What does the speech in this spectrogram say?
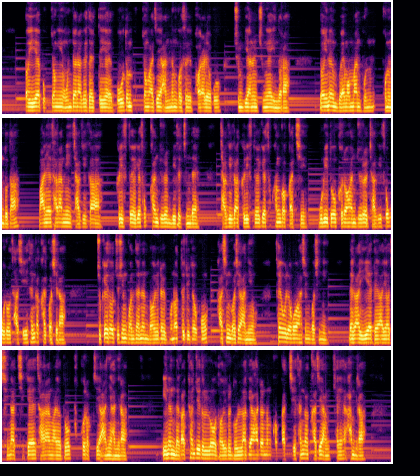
너희의 복종이 온전하게 될 때에 모든 복종하지 않는 것을 벌하려고 준비하는 중에 있노라. 너희는 외모만 보는, 보는 도다. 만일 사람이 자기가 그리스도에게 속한 줄을 믿을진데 자기가 그리스도에게 속한 것 같이 우리도 그러한 줄을 자기 속으로 다시 생각할 것이라. 주께서 주신 권세는 너희를 무너뜨리려고 하신 것이 아니요 세우려고 하신 것이니 내가 이에 대하여 지나치게 자랑하여도 부끄럽지 아니하니라. 이는 내가 편지들로 너희를 놀라게 하려는 것 같이 생각하지 않게 함이라.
